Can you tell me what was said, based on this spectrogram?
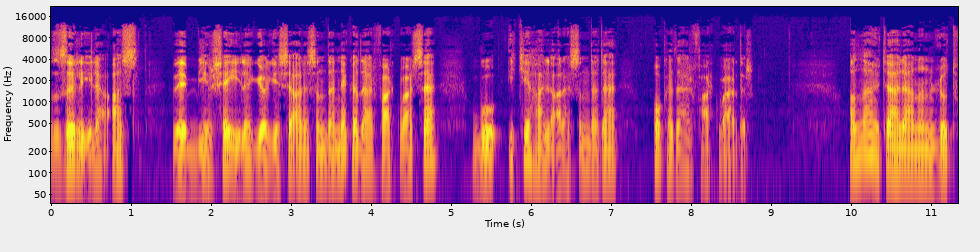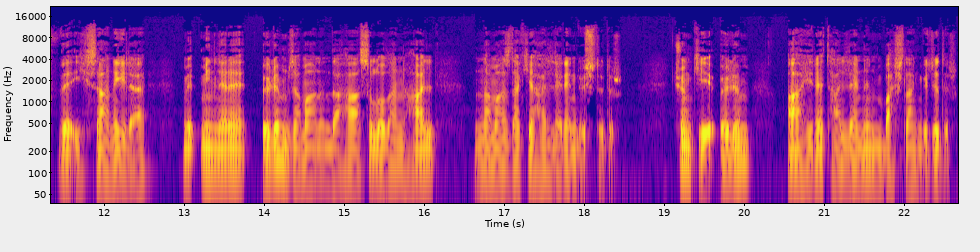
Zıl ile asl ve bir şey ile gölgesi arasında ne kadar fark varsa bu iki hal arasında da o kadar fark vardır. Allahü Teala'nın lütf ve ihsanı ile müminlere ölüm zamanında hasıl olan hal namazdaki hallerin üstüdür. Çünkü ölüm ahiret hallerinin başlangıcıdır.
